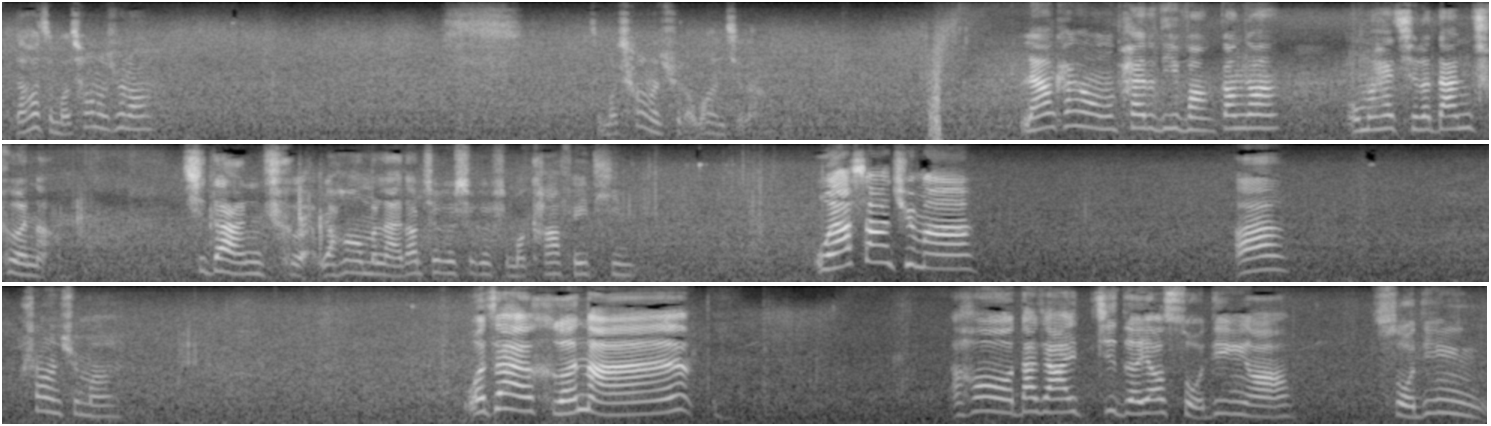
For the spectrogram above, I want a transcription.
然后怎么唱的去了？怎么唱的去了？忘记了。然后看看我们拍的地方，刚刚我们还骑了单车呢，骑单车。然后我们来到这个是个什么咖啡厅？我要上去吗？啊？上去吗？我在河南。然后大家记得要锁定啊，锁定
